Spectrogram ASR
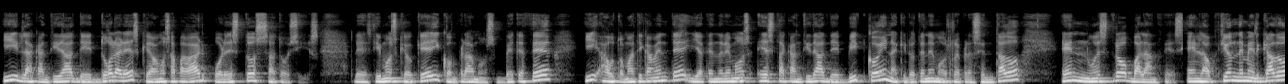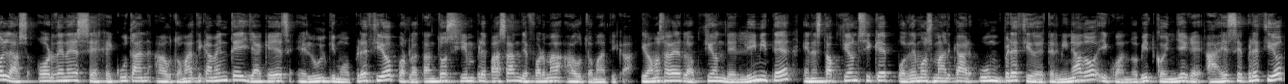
y la cantidad de dólares que vamos a pagar por estos satoshis. Le decimos que ok, compramos BTC y automáticamente ya tendremos esta cantidad de Bitcoin, aquí lo tenemos representado en nuestro balance. En la opción de mercado las órdenes se ejecutan automáticamente ya que es el último precio, por lo tanto siempre pasan de forma automática. Y vamos a ver la opción de límite, en esta opción sí que podemos marcar un precio determinado y cuando Bitcoin llegue a ese precio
